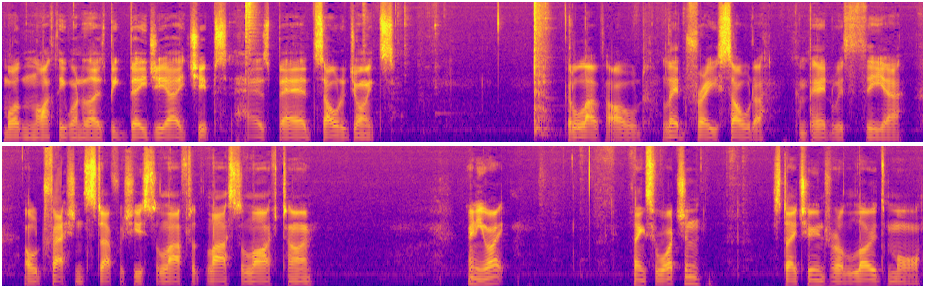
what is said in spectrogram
More than likely one of those big BGA chips has bad solder joints. Gotta love old lead-free solder compared with the uh, old-fashioned stuff which used to last a lifetime. Anyway, thanks for watching. Stay tuned for loads more.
